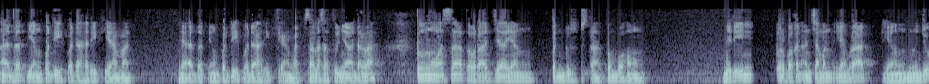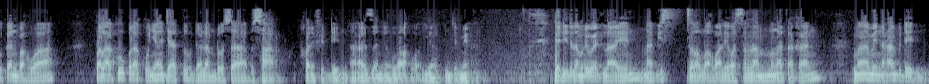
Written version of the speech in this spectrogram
azab yang pedih pada hari kiamat ya adab yang pedih pada hari kiamat. Salah satunya adalah penguasa atau raja yang pendusta, pembohong. Jadi ini merupakan ancaman yang berat yang menunjukkan bahwa pelaku-pelakunya jatuh dalam dosa besar. Khonifuddin, Allah wa jami'an. Jadi dalam riwayat lain Nabi sallallahu alaihi wasallam mengatakan, "Ma min 'abdin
